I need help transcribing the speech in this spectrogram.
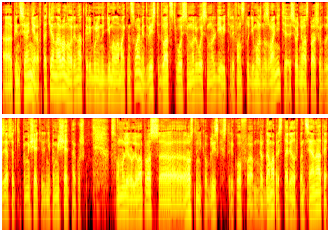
э, пенсионеров. Татьяна Аронова, Ренат Каримулин и Дима Ломакин с вами. 228-08-09, телефон студии, можно звонить. Сегодня вас спрашиваем, друзья, все-таки помещать или не помещать, так уж сформулировали вопрос, э, родственников, близких, стариков э, в дома престарелых, в пансионаты.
